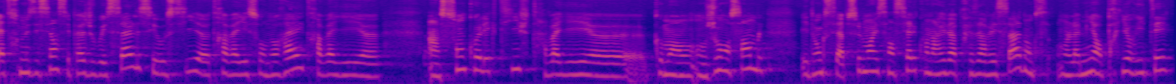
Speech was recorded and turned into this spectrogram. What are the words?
Être musicien, c'est pas jouer seul, c'est aussi euh, travailler son oreille, travailler euh, un son collectif, travailler euh, comment on joue ensemble. Et donc, c'est absolument essentiel qu'on arrive à préserver ça. Donc, on l'a mis en priorité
